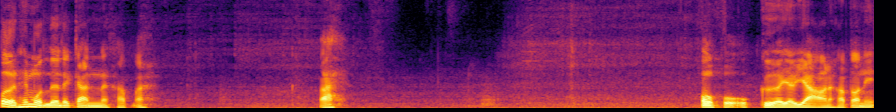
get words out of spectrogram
เปิดให้หมดเลยแล้วกันนะครับอะไปโอ้โห เกลือยาวๆนะครับตอนนี้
